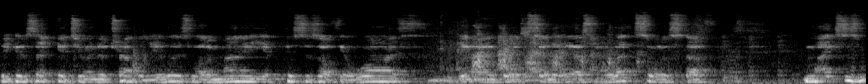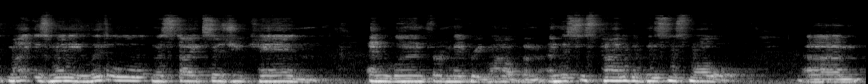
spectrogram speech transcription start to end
because that gets you into trouble. You lose a lot of money, it pisses off your wife, you know, you've got to sell your house and all that sort of stuff. Makes as, make as many little mistakes as you can and learn from every one of them. And this is part of the business model. Um,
